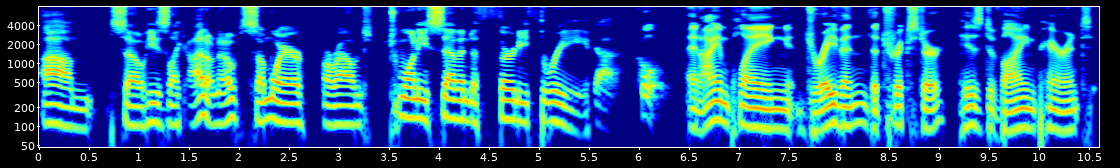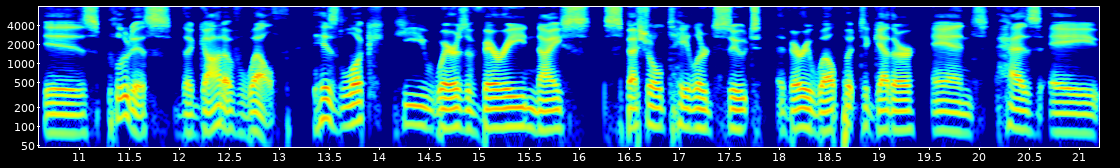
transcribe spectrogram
Um, so he's like, I don't know, somewhere around 27 to 33. Got it. Cool. And I am playing Draven the Trickster. His divine parent is Plutus, the god of wealth. His look, he wears a very nice, special tailored suit, very well put together, and has a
